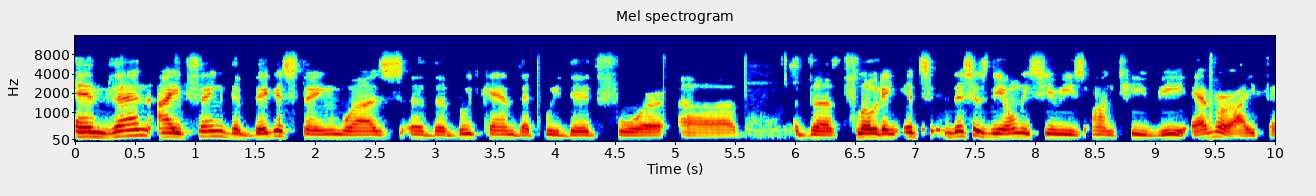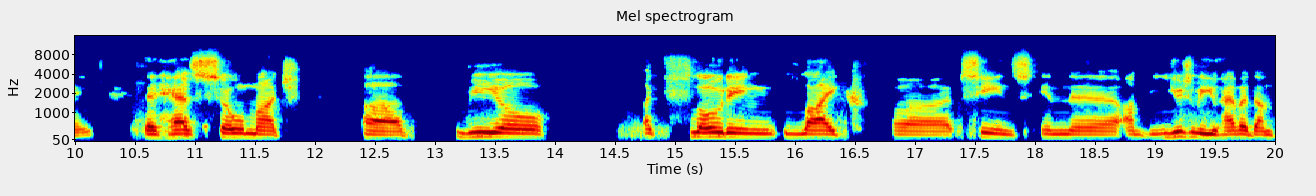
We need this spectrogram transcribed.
And then I think the biggest thing was uh, the boot camp that we did for uh, the floating. It's this is the only series on TV ever, I think, that has so much uh, real, like floating like uh, scenes in the. Um, usually, you have it on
